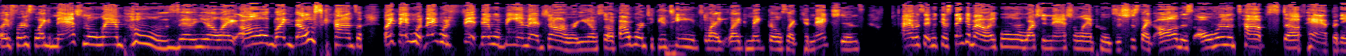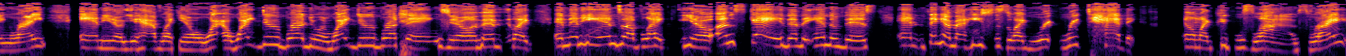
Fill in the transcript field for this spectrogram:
like for instance, like National Lampoons and you know, like all like those kinds of like they would they would fit they would be in that genre, you know. So if I were to mm-hmm. continue to like like make those like connections, I would say because think about like when we're watching National Lampoons, it's just like all this over the top stuff happening, right? And you know, you have like you know a white, a white dude bruh doing white dude bruh things, you know, and then like and then he ends up like you know unscathed at the end of this. And thinking about he's just like wreaked havoc on like people's lives, right?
